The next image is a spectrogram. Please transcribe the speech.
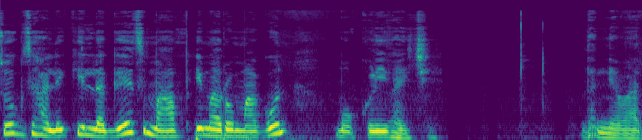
चूक झाली की लगेच माफी मारू मागून मोकळी व्हायची. धन्यवाद.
